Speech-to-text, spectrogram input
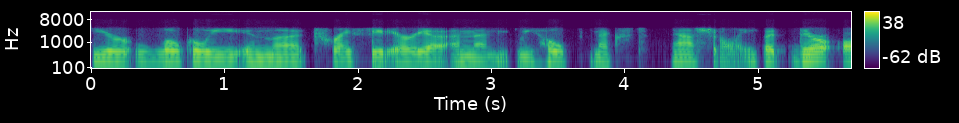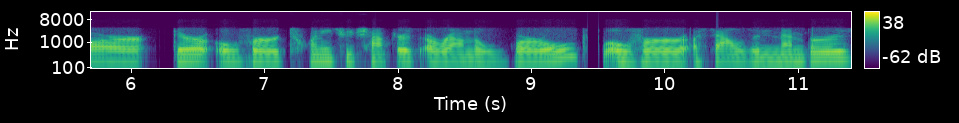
here locally in the tri state area, and then we hope next nationally. But there are there are over 22 chapters around the world, over a thousand members.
